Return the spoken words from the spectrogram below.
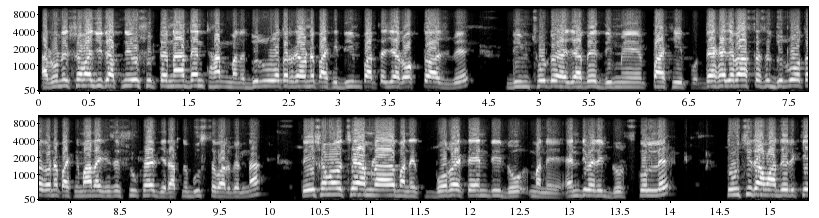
আর অনেক সময় যদি আপনি ওষুধটা না দেন, ঠান- মানে দুর্বলতার কারণে পাখি ডিম পারতে যা রক্ত আসবে, ডিম ছোট হয়ে যাবে, ডিমে পাখি দেখা যাবে আস্তে আস্তে দুর্বলতার কারণে পাখি মারা গেছে শুকায় যেটা আপনি বুঝতে পারবেন না। তো এই সময় হচ্ছে আমরা মানে বড় একটা অ্যান্টি মানে অ্যান্টিবায়োটিক ডোজ করলে তো উচিত আমাদেরকে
